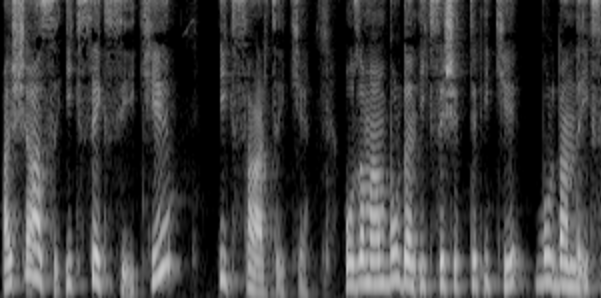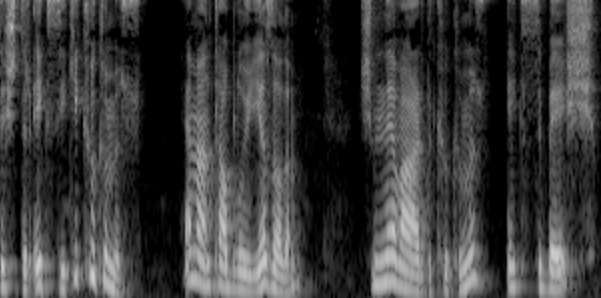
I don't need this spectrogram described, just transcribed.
Aşağısı x eksi 2 x artı 2. O zaman buradan x eşittir 2. Buradan da x eşittir eksi 2 kökümüz. Hemen tabloyu yazalım. Şimdi ne vardı kökümüz? Eksi 5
